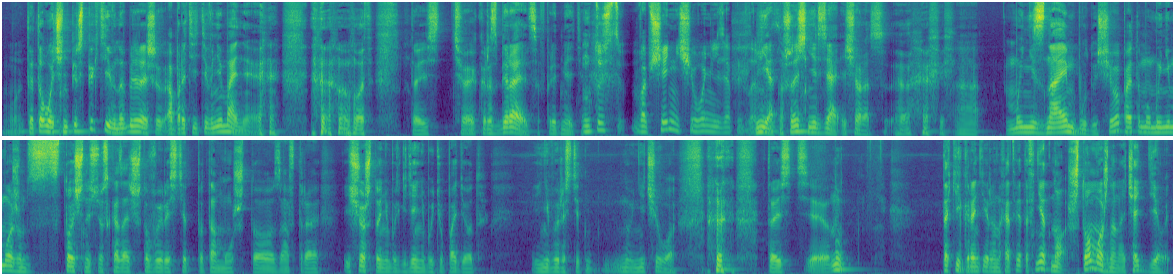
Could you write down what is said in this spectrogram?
Вот. Это очень перспективно в ближайшее. Обратите внимание. вот. То есть человек разбирается в предмете. Ну, то есть вообще ничего нельзя предложить. Нет, ну что значит нельзя? Еще раз. А, мы не знаем будущего, поэтому мы не можем с точностью сказать, что вырастет, потому что завтра еще что-нибудь где-нибудь упадет и не вырастет ну, ничего. То есть, э, ну, таких гарантированных ответов нет, но что можно начать делать?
